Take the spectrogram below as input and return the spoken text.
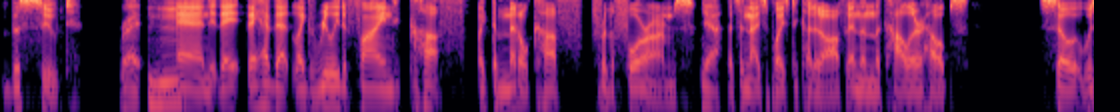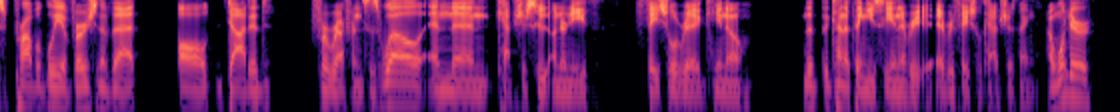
the suit, Right. Mhm. and they they had that like really defined cuff, like the metal cuff for the forearms. Yeah. that's a nice place to cut it off, and then the collar helps. So it was probably a version of that, all dotted for reference as well, and then capture suit underneath, facial rig, you know, the, the kind of thing you see in every every facial capture thing. I wonder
